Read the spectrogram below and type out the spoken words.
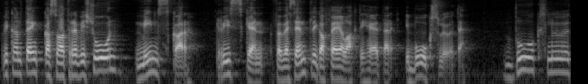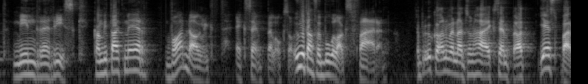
Vi kan tänka så att revision minskar risken för väsentliga felaktigheter i bokslutet. Bokslut, mindre risk. Kan vi ta ett mer vardagligt exempel också, utanför bolagssfären? Jag brukar använda ett sånt här exempel att Jesper,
